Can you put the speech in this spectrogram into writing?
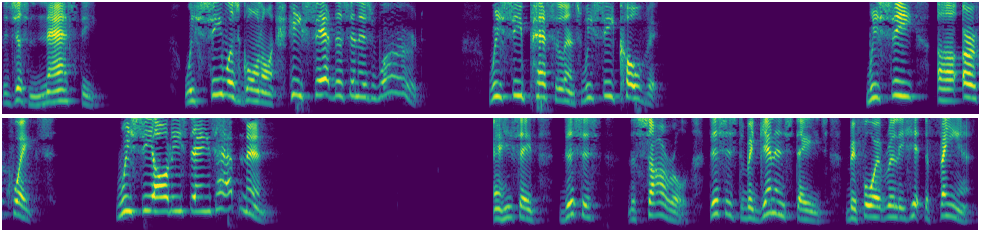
It's just nasty. We see what's going on. He said this in his word. We see pestilence. We see COVID. We see uh, earthquakes. We see all these things happening. And he said, This is the sorrow. This is the beginning stage before it really hit the fan.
